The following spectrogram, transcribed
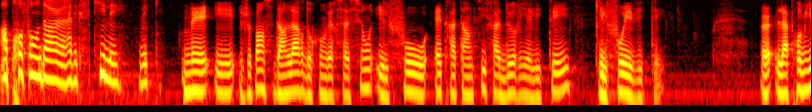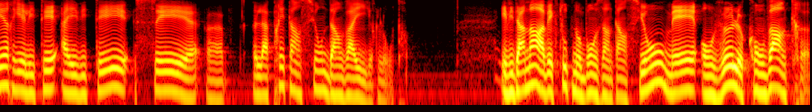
en profondeur avec ce qu'il est. Avec... Mais je pense dans l'art de conversation, il faut être attentif à deux réalités qu'il faut éviter. Euh, la première réalité à éviter, c'est euh, la prétention d'envahir l'autre. Évidemment, avec toutes nos bonnes intentions, mais on veut le convaincre.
